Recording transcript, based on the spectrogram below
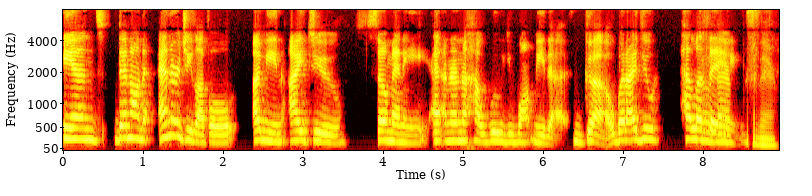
and then on an energy level i mean i do so many and i don't know how woo you want me to go but i do hella Go there. things there.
